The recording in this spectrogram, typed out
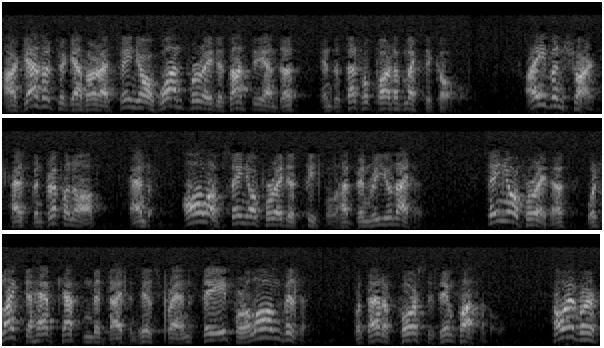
are gathered together at Senor Juan Pareda's hacienda in the central part of Mexico. Ivan Shark has been driven off, and all of Senor Pareda's people have been reunited. Senor Pareda would like to have Captain Midnight and his friends stay for a long visit, but that, of course, is impossible. However,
